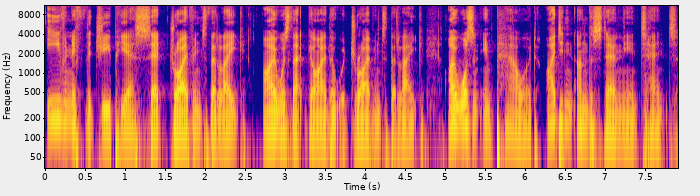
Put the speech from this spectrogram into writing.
Even if the GPS said drive into the lake, I was that guy that would drive into the lake. I wasn't empowered. I didn't understand the intent.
